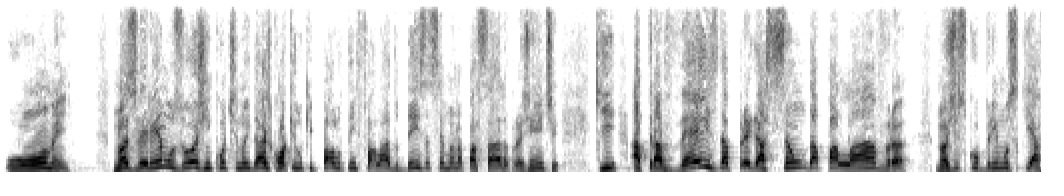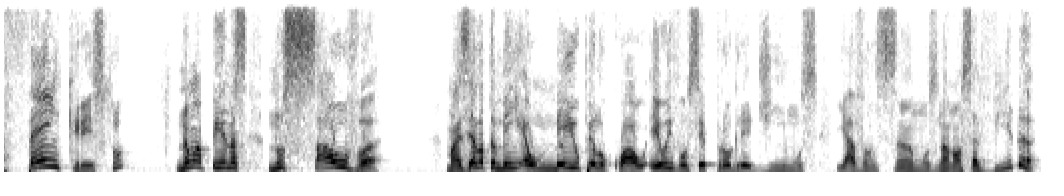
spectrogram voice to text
o homem. Nós veremos hoje, em continuidade com aquilo que Paulo tem falado desde a semana passada para a gente, que através da pregação da palavra, nós descobrimos que a fé em Cristo não apenas nos salva, mas ela também é o meio pelo qual eu e você progredimos e avançamos na nossa vida,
